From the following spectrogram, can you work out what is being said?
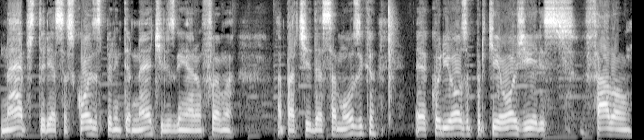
Napster e essas coisas pela internet. Eles ganharam fama a partir dessa música. É curioso porque hoje eles falam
